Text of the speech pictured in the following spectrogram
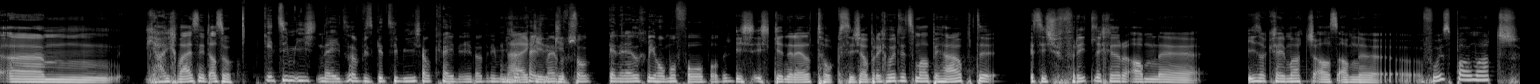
ähm, ja, ich weiß nicht. Also, Gibt es im Eis... Nein, so etwas gibt es im Eishockey nicht, oder? Im Nein, Eishockey ist man einfach schon generell ein bisschen homophob, oder? ist, ist generell toxisch. Aber ich würde jetzt mal behaupten, es ist friedlicher am einem Eishockey-Match als am äh, Fußballmatch.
